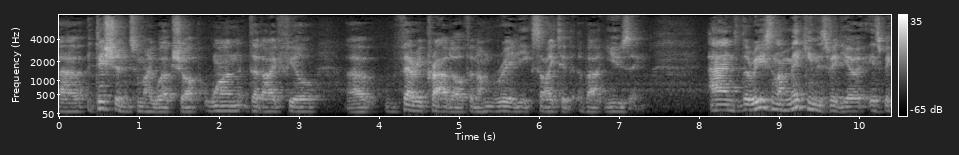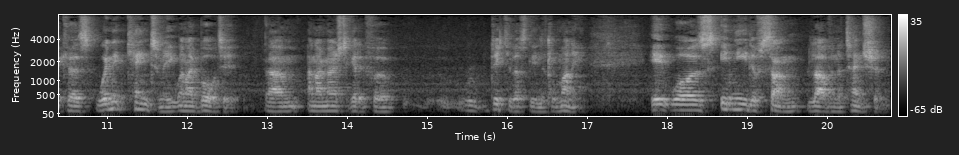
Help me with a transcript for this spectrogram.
uh, addition to my workshop, one that I feel uh, very proud of and I'm really excited about using. And the reason I'm making this video is because when it came to me, when I bought it, um, and I managed to get it for ridiculously little money, it was in need of some love and attention.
